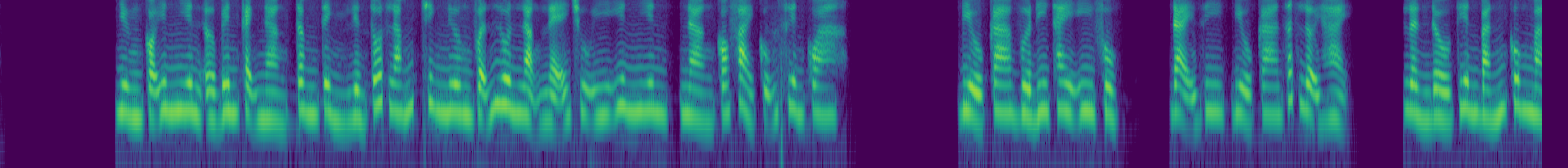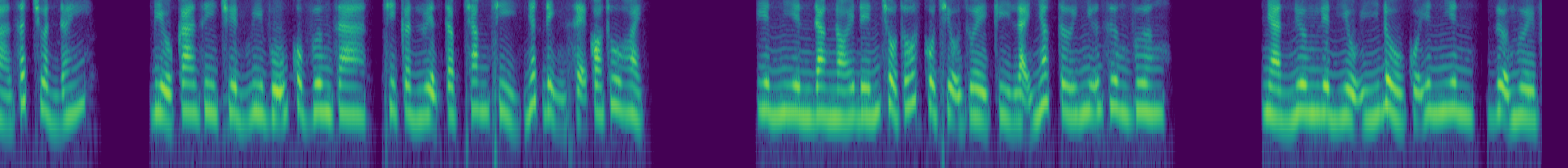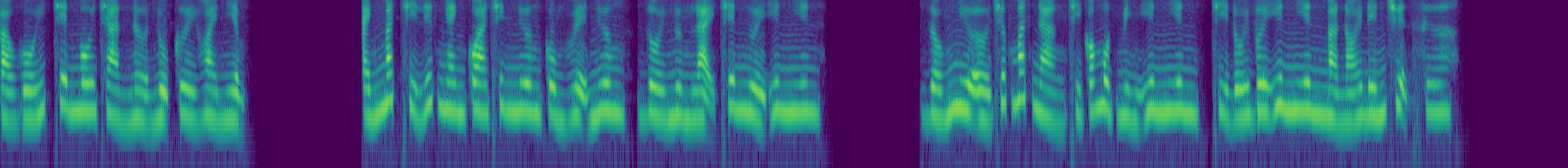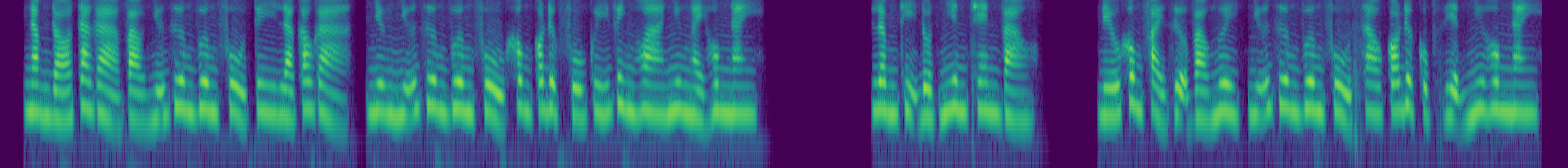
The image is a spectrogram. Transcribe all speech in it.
Nhưng có yên nhiên ở bên cạnh nàng tâm tình liền tốt lắm, trinh nương vẫn luôn lặng lẽ chú ý yên nhiên, nàng có phải cũng xuyên qua. Biểu ca vừa đi thay y phục. Đại di, biểu ca rất lợi hại. Lần đầu tiên bắn cung mà rất chuẩn đấy. Biểu ca di truyền uy vũ của vương gia, chỉ cần luyện tập chăm chỉ nhất định sẽ có thu hoạch. Yên nhiên đang nói đến chỗ tốt của triệu duệ kỳ lại nhắc tới Nhữ Dương Vương. Nhàn nương liền hiểu ý đồ của yên nhiên, dựa người vào gối trên môi tràn nở nụ cười hoài niệm. Ánh mắt chỉ liếc nhanh qua Trinh Nương cùng Huệ Nương, rồi ngừng lại trên người yên nhiên. Giống như ở trước mắt nàng chỉ có một mình yên nhiên, chỉ đối với yên nhiên mà nói đến chuyện xưa. Năm đó ta gả vào Nhữ Dương Vương Phủ tuy là cao gả, nhưng Nhữ Dương Vương Phủ không có được phú quý vinh hoa như ngày hôm nay. Lâm Thị đột nhiên chen vào. Nếu không phải dựa vào ngươi, Nhữ Dương Vương Phủ sao có được cục diện như hôm nay.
